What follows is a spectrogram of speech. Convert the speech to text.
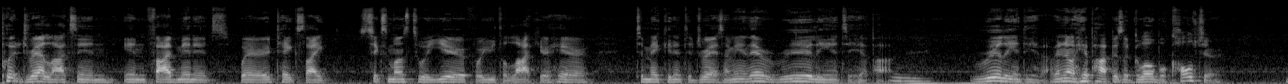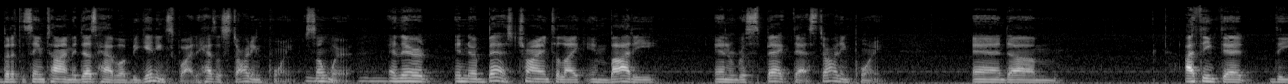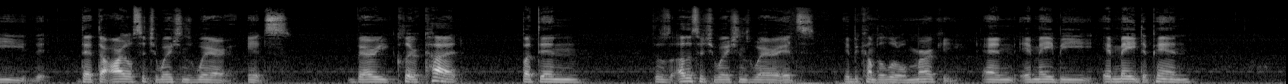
put dreadlocks in in five minutes where it takes like six months to a year for you to lock your hair to make it into dress. I mean, they're really into hip hop, mm-hmm. really into hip hop. I know hip hop is a global culture, but at the same time, it does have a beginning spot. It has a starting point somewhere, and they're in their best trying to like embody and respect that starting point. And um, I think that the, the that there are those situations where it's very clear cut, but then there's other situations where it's it becomes a little murky, and it may be it may depend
